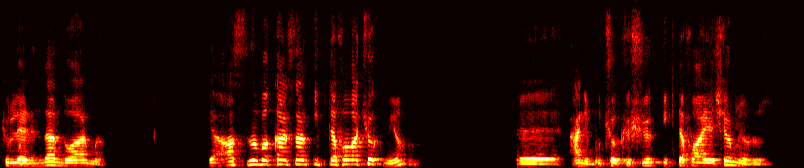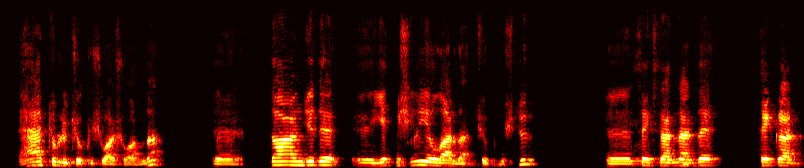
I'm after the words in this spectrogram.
küllerinden doğar mı? Ya aslına bakarsan ilk defa çökmüyor. E, hani bu çöküşü ilk defa yaşamıyoruz. Her türlü çöküş var şu anda. E, daha önce de e, 70'li yıllarda çökmüştü. E, 80'lerde tekrar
